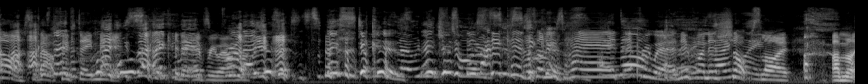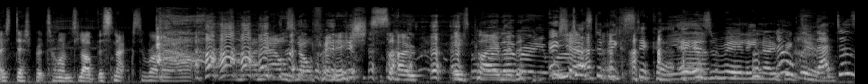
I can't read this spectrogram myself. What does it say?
lasts about 15 minutes. Sticking it everywhere. I'm like, They're stickers. They're just stickers on his head everywhere, and everyone in Exactly. shops like, I'm like, it's desperate times, love. The snacks are run out. my nails not finished, so he's playing with Whatever it. you It's Yeah. just a big sticker. It is really no, No, big but deal. that does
